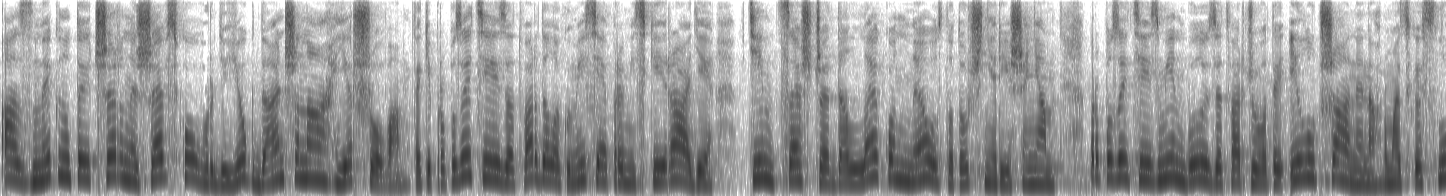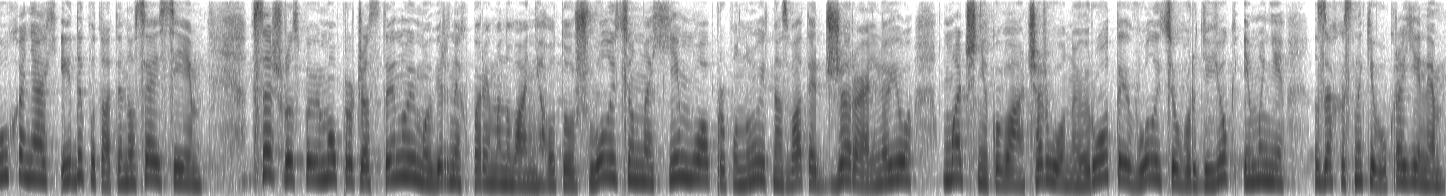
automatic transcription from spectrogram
А зникнути Чернишевського, Гордіюк, Даншина, Єршова. Такі пропозиції затвердила комісія при міській раді. Втім, це ще далеко не остаточні рішення. Пропозиції змін будуть затверджувати і лучани на громадських слуханнях, і депутати на сесії. Все ж розповімо про частину ймовірних перейменувань. Отож, вулицю Нахімова пропонують назвати Джерельною, Мечнікова, Червоної роти, вулицю Гордіюк імені захисників України.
